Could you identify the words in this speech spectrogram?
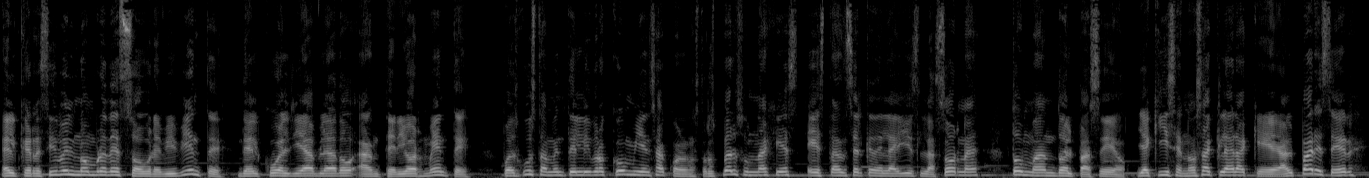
el que recibe el nombre de Sobreviviente, del cual ya he hablado anteriormente pues justamente el libro comienza cuando nuestros personajes están cerca de la isla Sorna tomando el paseo. Y aquí se nos aclara que al parecer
